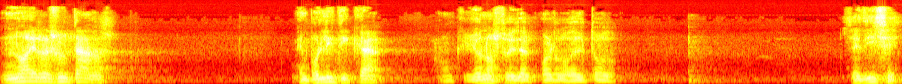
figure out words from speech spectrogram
no hay resultados en política, aunque yo no estoy de acuerdo del todo, se dice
